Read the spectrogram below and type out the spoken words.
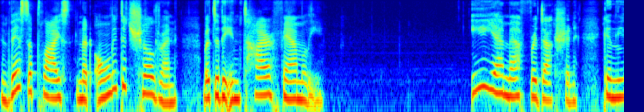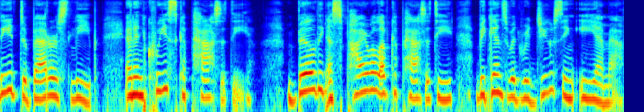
This applies not only to children, but to the entire family. EMF reduction can lead to better sleep and increased capacity. Building a spiral of capacity begins with reducing EMF,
